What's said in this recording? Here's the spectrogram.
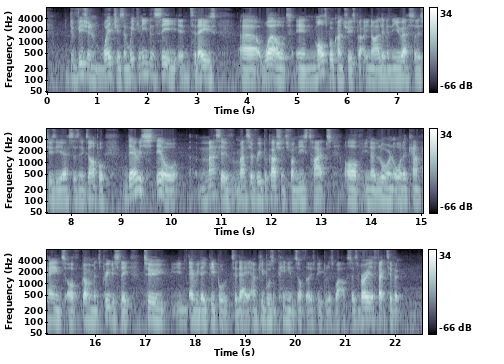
division wedges. And we can even see in today's uh, world in multiple countries, but you know, I live in the US, so let's use the US as an example. There is still massive, massive repercussions from these types of you know law and order campaigns of governments previously to everyday people today and people's opinions of those people as well. So it's very effective at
